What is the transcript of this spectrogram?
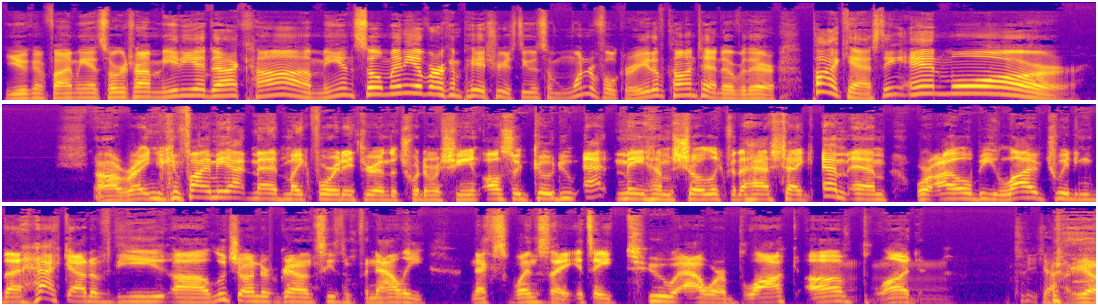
You can find me at sorgatronmedia.com. Me and so many of our compatriots doing some wonderful creative content over there, podcasting and more. All right, and you can find me at Mad Mike 483 on the Twitter machine. Also, go to at Mayhem Show. Look for the hashtag MM, where I will be live tweeting the heck out of the uh, Lucha Underground season finale next Wednesday. It's a two-hour block of blood. Yeah, yeah,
